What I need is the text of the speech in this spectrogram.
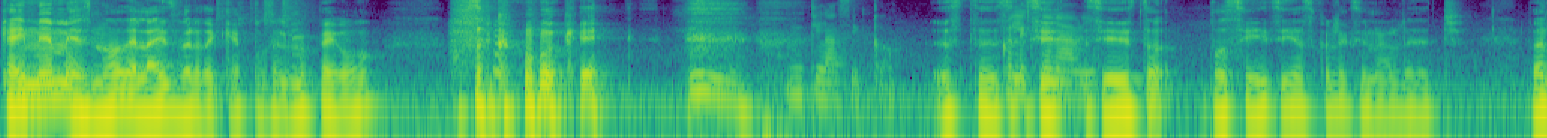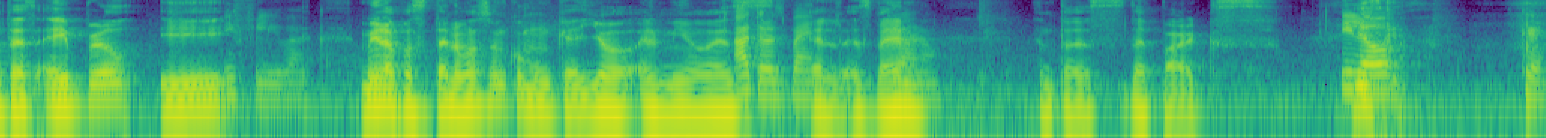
Que hay memes, ¿no? Del iceberg, de que pues él me pegó. O sea, como que... Un clásico. Este, coleccionable. Sí, esto, pues sí, sí, es coleccionable, de hecho. Entonces, April y... Y Fleabag. Mira, pues tenemos en común que yo, el mío es... Ah, tú eres Ben. El, es Ben. Entonces, The Parks. Y, luego... ¿Qué?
